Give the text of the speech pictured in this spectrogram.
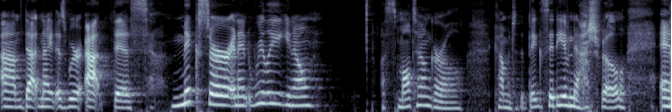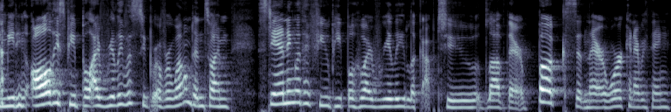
um, that night as we were at this mixer. And it really, you know, a small town girl coming to the big city of Nashville and meeting all these people, I really was super overwhelmed. And so I'm standing with a few people who I really look up to, love their books and their work and everything.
